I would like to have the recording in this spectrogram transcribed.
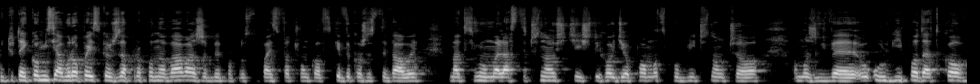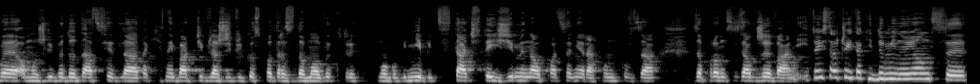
i tutaj Komisja Europejska już zaproponowała, żeby po prostu państwa członkowskie wykorzystywały maksimum elastyczności, jeśli chodzi o pomoc publiczną, czy o, o możliwe ulgi podatkowe, o możliwe dotacje dla takich najbardziej wrażliwych gospodarstw domowych, których mogłoby nie być stać tej zimy na opłacenie rachunków za, za prąd i za ogrzewanie. I to jest raczej taki dominujący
